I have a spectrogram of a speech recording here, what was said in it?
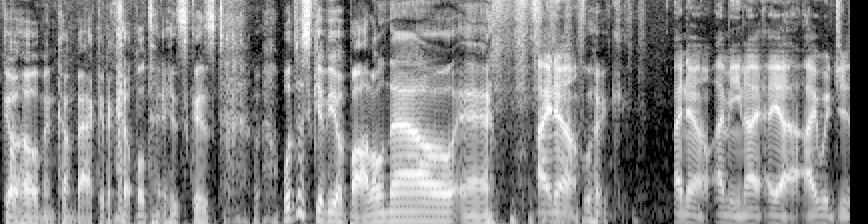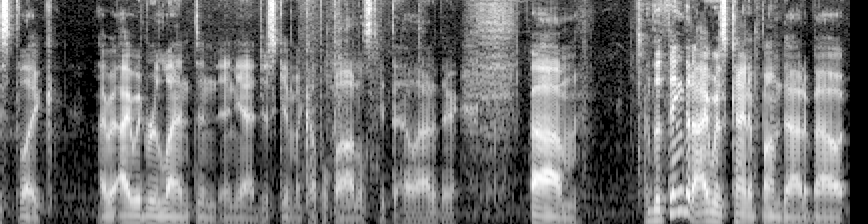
go home and come back in a couple days because we'll just give you a bottle now and I know. like I know. I mean, I I- yeah, I would just like, I would- I would relent and, and yeah, just give him a couple bottles, to get the hell out of there. Um, the thing that I was kind of bummed out about,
